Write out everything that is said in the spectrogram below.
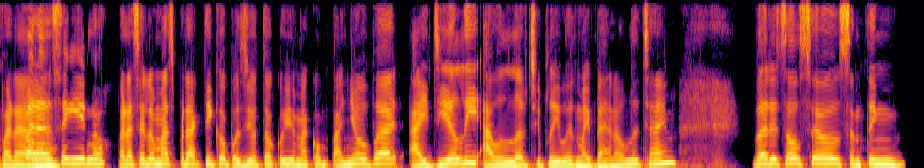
para Para seguir, ¿no? para hacerlo más práctico, pues yo toco, yo me acompaño. But ideally, I would love to play with my band all the time. But it's also something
